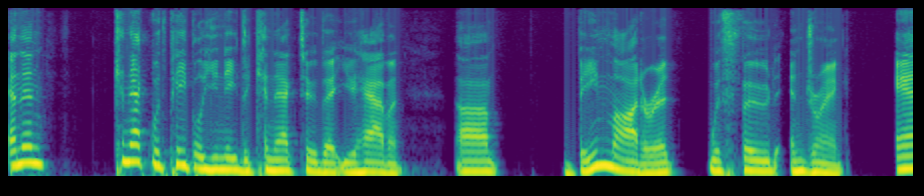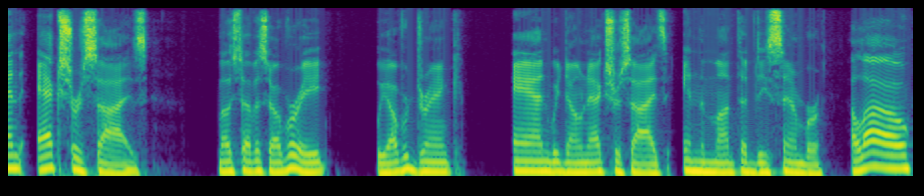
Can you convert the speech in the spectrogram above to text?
and then connect with people you need to connect to that you haven't. Um, be moderate with food and drink and exercise. Most of us overeat, we overdrink, and we don't exercise in the month of December. Hello.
